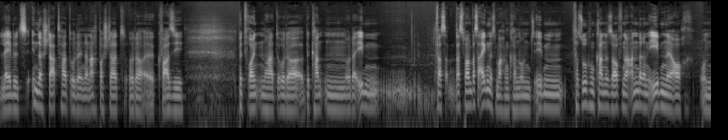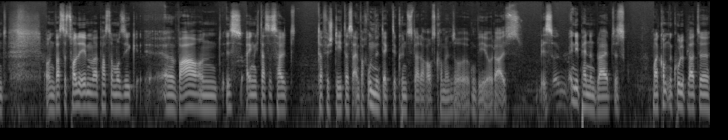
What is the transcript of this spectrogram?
Labels in der Stadt hat oder in der Nachbarstadt oder äh, quasi mit Freunden hat oder Bekannten oder eben was, dass man was Eigenes machen kann und eben versuchen kann, es auf einer anderen Ebene auch und und was das Tolle eben bei Pastor Musik äh, war und ist eigentlich, dass es halt dafür steht, dass einfach unentdeckte Künstler da rauskommen, so irgendwie. Oder es, es independent bleibt. Es, mal kommt eine coole Platte,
